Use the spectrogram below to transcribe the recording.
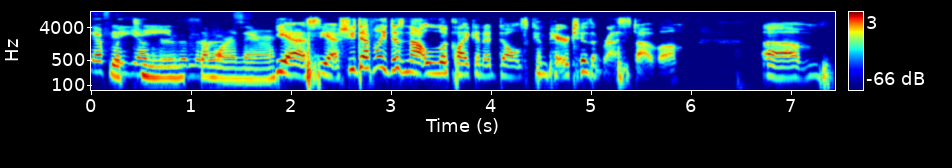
definitely 15, younger than somewhere rest. in there. Yes, yeah. She definitely does not look like an adult compared to the rest of them. Um,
